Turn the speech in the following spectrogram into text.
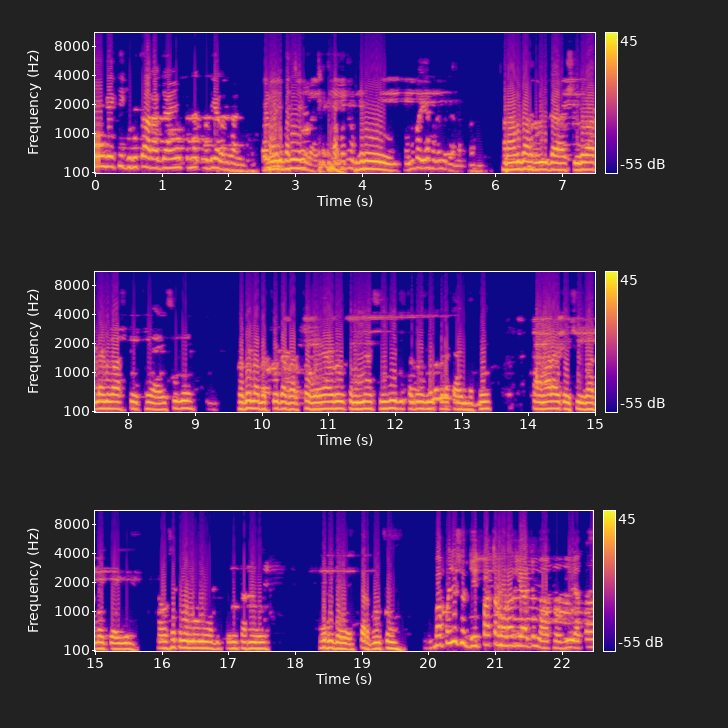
ਕਹੋਗੇ ਕਿ ਗੁਰੂ ਘਰ ਅੱਜ ਆਏ ਹੋ? ਕਿੰਨਾ ਕੁ ਵਧੀਆ ਲੱਗਾ ਭਈਆ ਫੜੇ ਲਗਾਣਾ ਰਾਮਦਾਸ ਜੀ ਦਾ ਆਸ਼ੀਰਵਾਦ ਲੈਣ ਵਾਸਤੇ ਇੱਥੇ ਆਏ ਸੀਗੇ। ਕਦੋਂ ਦਾ ਬੱਚੇ ਦਾ ਵਰਤ ਹੋਇਆ ਉਦੋਂ ਤਮੰਨਾ ਸੀਗੀ ਕਿ ਕਦੋਂ ਵੀ ਥੋੜਾ ਟਾਈਮ ਲੱਗੇ। ਤਾਂ ਮਹਾਰਾਜ ਤੋਂ ਆਸ਼ੀਰਵਾਦ ਲੈ ਕੇ ਆਈਏ। ਤਾਂ ਉਸੇ ਤਮੰਨਾ ਨੂੰ ਅੱਜ ਪੂਰੀ ਕਰਨ ਲਈ ਗੁਰੂ ਦੇ ਘਰ ਪਹੁੰਚੇ। ਬਾਪੂ ਜੀ ਸੁਰਜੀਤ ਪਾਤਰ ਹੋਣਾ ਦੀ ਅੱਜ ਮੌਤ ਹੋ ਗਈ ਆ ਤਾਂ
